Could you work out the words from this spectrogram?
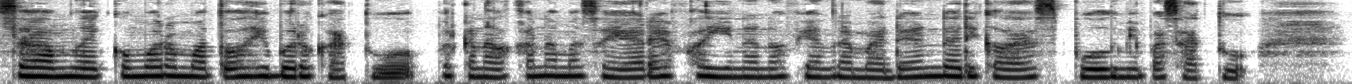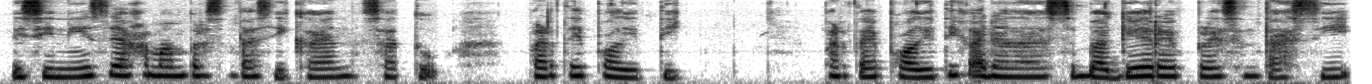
Assalamualaikum warahmatullahi wabarakatuh. Perkenalkan nama saya Revalina Novian Ramadan dari kelas 10 MIPA 1. Di sini saya akan mempresentasikan 1. Partai politik. Partai politik adalah sebagai representasi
